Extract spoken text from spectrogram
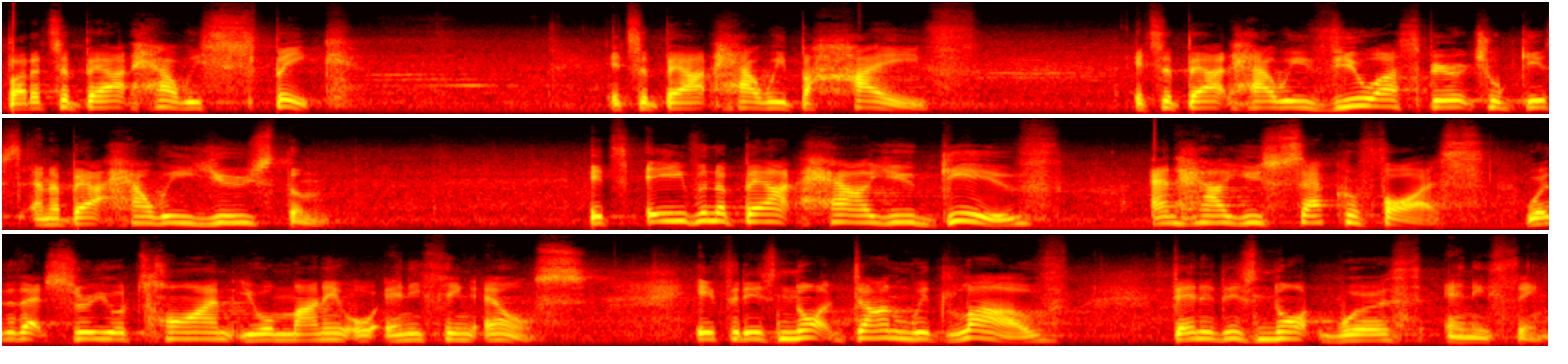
but it's about how we speak. It's about how we behave. It's about how we view our spiritual gifts and about how we use them. It's even about how you give and how you sacrifice, whether that's through your time, your money, or anything else. If it is not done with love, then it is not worth anything.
